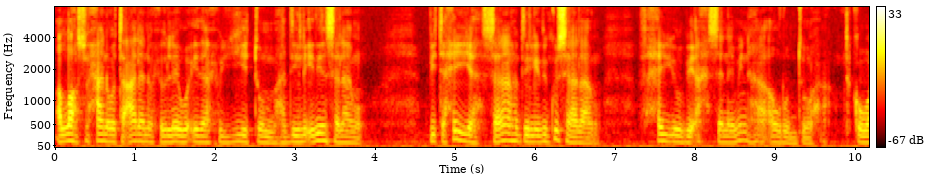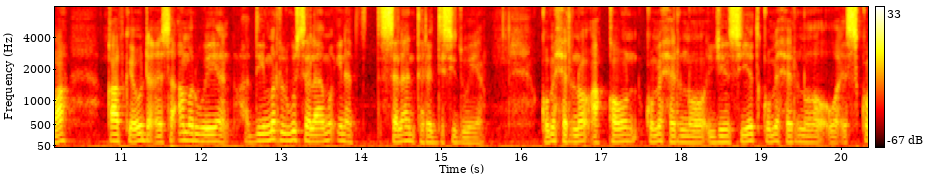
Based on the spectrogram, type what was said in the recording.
Allah subxaana watacaalana wuxuu leey waidaa xuyitum haddii laidin salaamo bitaxiya salaan haddii laidinku salaamo faxayuu biaxsana minha aw ruduuha marka waa qaabka u dhaceysa amar weeyaan. Haddii mar lagu salaamo inaad salaanta radisid weeyaan. Kuma xirno aqoon kuma xirno jinsiyad kuma xirno waa isku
